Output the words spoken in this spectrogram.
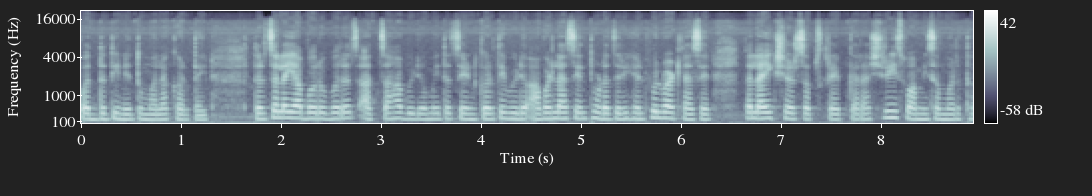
पद्धतीने तुम्हाला करता येईल. तर चला याबरोबरच आजचा हा व्हिडिओ मी तर सेंड करते. व्हिडिओ आवडला असेल थोडा जरी हेल्पफुल वाटला असेल तर लाईक शेअर सबस्क्राईब करा. श्री स्वामी समर्थ.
